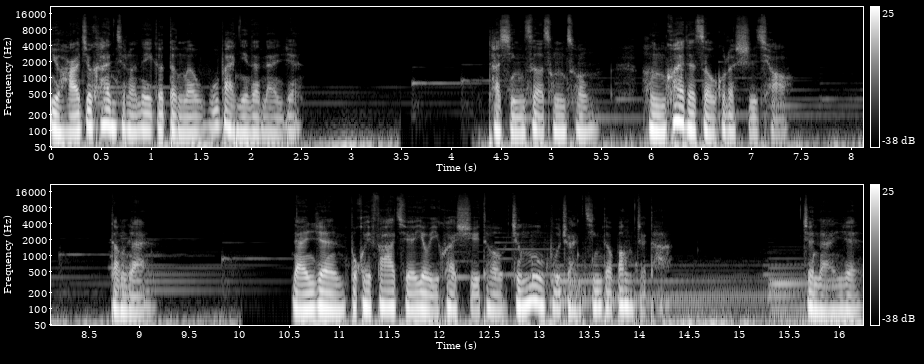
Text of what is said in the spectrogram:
女孩就看见了那个等了五百年的男人。他行色匆匆，很快的走过了石桥。当然，男人不会发觉有一块石头正目不转睛的望着他。这男人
